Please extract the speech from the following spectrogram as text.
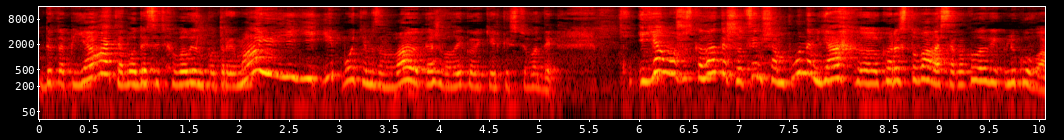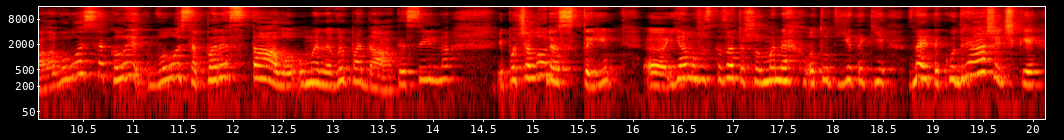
дето 5 або 10 хвилин потримаю її, і потім замиваю теж великою кількістю води. І я можу сказати, що цим шампунем я е, користувалася, коли лікувала волосся, коли волосся перестало у мене випадати сильно і почало рости. е, Я можу сказати, що в мене отут є такі, знаєте, кудряшечки,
